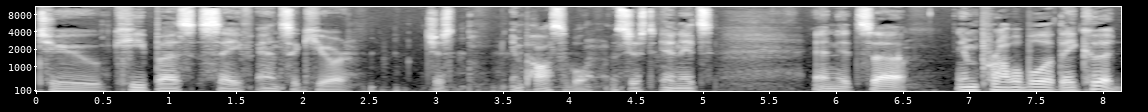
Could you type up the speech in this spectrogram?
to keep us safe and secure. Just impossible. It's just, and it's, and it's uh, improbable that they could,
